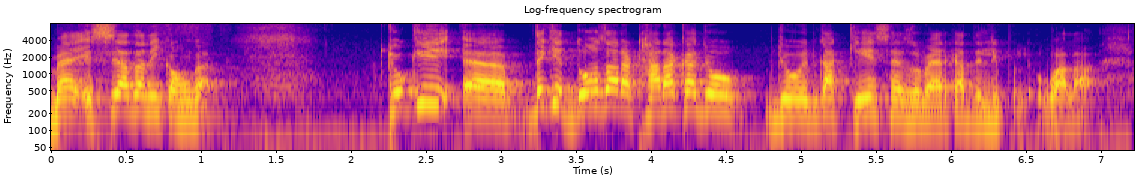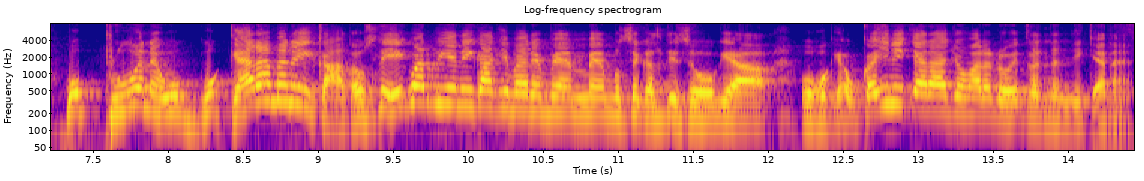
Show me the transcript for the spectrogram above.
मैं इससे ज़्यादा नहीं कहूँगा। क्योंकि देखिए 2018 का जो जो इनका केस है जुबैर का दिल्ली वाला वो प्रूवन है वो वो कह रहा मैंने ये कहा था। उसने एक बार भी ये नहीं कहा कि मैंने मैं, मैं मुझसे गलती से हो गया वो हो गया। वो कहीं नहीं कह रहा है जो हमारे रोहित रंजन जी कह रहे हैं।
